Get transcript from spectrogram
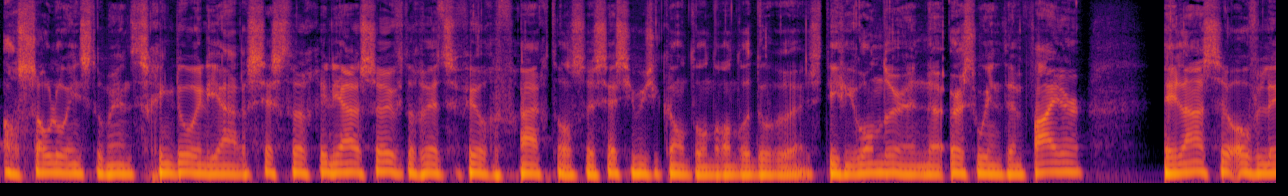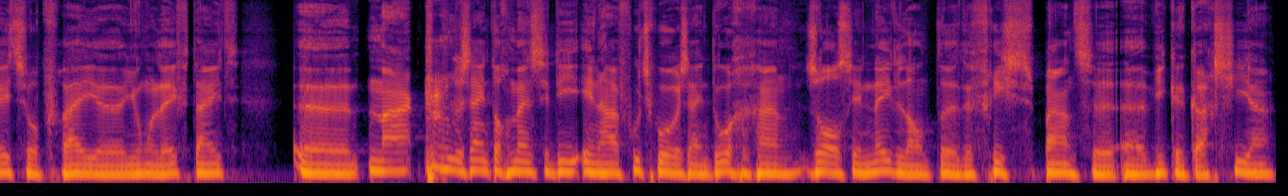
Als solo-instrument. Ze ging door in de jaren 60. In de jaren 70 werd ze veel gevraagd als sessiemuzikant. Onder andere door Stevie Wonder en Earth, Wind and Fire. Helaas overleed ze op vrij jonge leeftijd. maar er zijn toch mensen die in haar voetsporen zijn doorgegaan. Zoals in Nederland de Fries-Spaanse Wieke Garcia...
